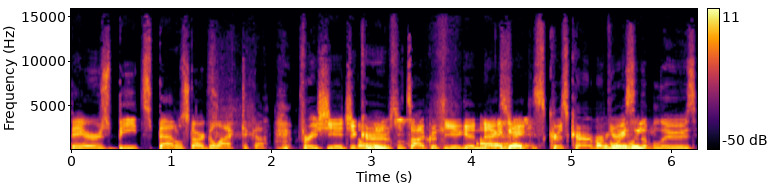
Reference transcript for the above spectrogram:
Bears beets Battlestar Galactica. Appreciate you, no Curbs. We'll talk with you again next right, week. It's Chris Kerber, voice of the Blues.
